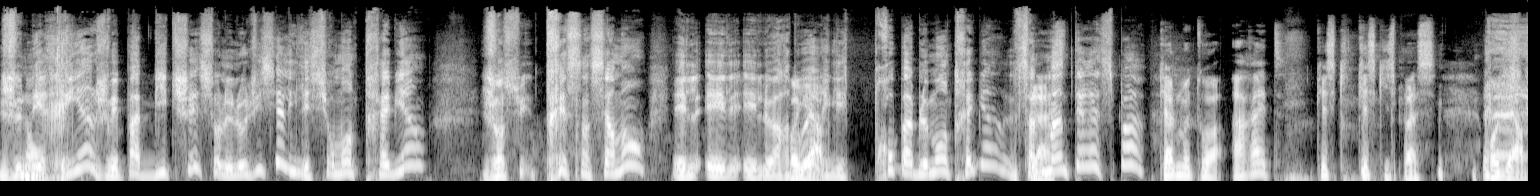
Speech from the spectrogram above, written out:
je n'ai rien, je vais pas bitcher sur le logiciel, il est sûrement très bien. J'en suis très sincèrement. Et, le- et- et le hardware, Regarde. il est probablement très bien. Ça ne m'intéresse pas. Calme-toi, arrête. Qu'est-ce qui, qu'est-ce qui se passe? Regarde,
